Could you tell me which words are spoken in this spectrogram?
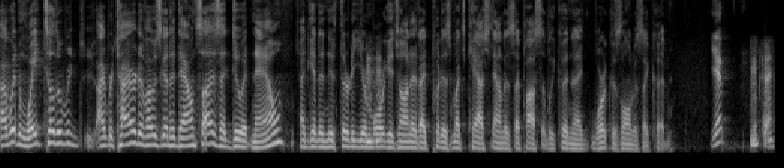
I wouldn't wait till the re- I retired. If I was going to downsize, I'd do it now. I'd get a new thirty year mm-hmm. mortgage on it. I'd put as much cash down as I possibly could, and I'd work as long as I could. Yep. Okay.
